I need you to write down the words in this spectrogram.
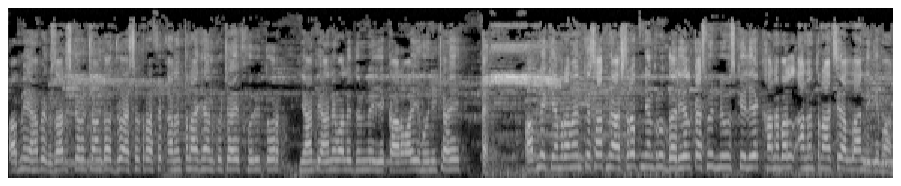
اب میں یہاں پہ گزارش کرنا چاہوں گا، جو ایسے ٹریفک اننت ناگ ہے، ان کو چاہیے فوری طور یہاں پہ آنے والے دن میں یہ کاروائی ہونی چاہیے اپنے کیمرہ مین کے ساتھ میں اشرف ننگرو، دریال کشمیر نیوز کے لیے، خانبل اننت ناگ سے اللہ نگبان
